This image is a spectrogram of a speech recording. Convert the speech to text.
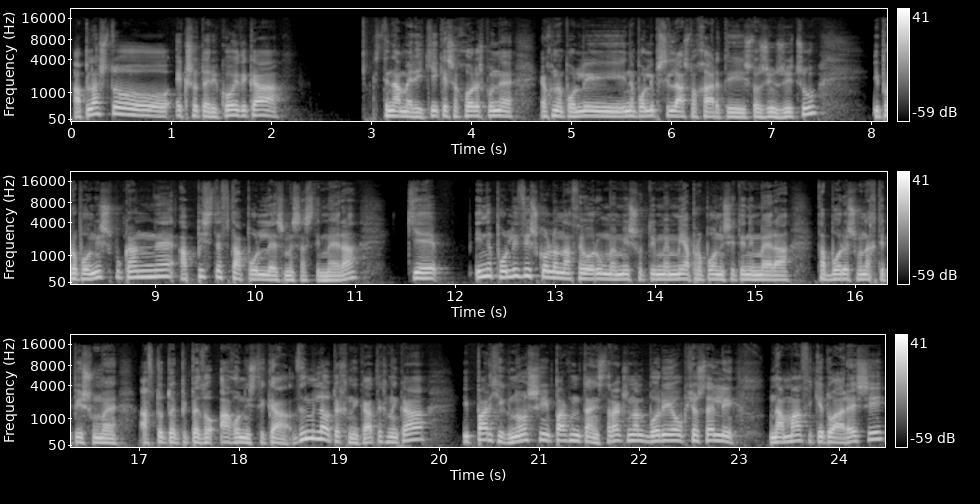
Απλά στο εξωτερικό, ειδικά στην Αμερική και σε χώρες που είναι, έχουν πολύ, είναι πολύ ψηλά στο χάρτη στο Jiu-Jitsu, οι προπονήσεις που κάνουν είναι απίστευτα πολλές μέσα στη μέρα και είναι πολύ δύσκολο να θεωρούμε εμείς ότι με μία προπόνηση την ημέρα θα μπορέσουμε να χτυπήσουμε αυτό το επίπεδο αγωνιστικά. Δεν μιλάω τεχνικά. Τεχνικά υπάρχει γνώση, υπάρχουν τα instructional. Μπορεί όποιος θέλει να μάθει και του αρέσει,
